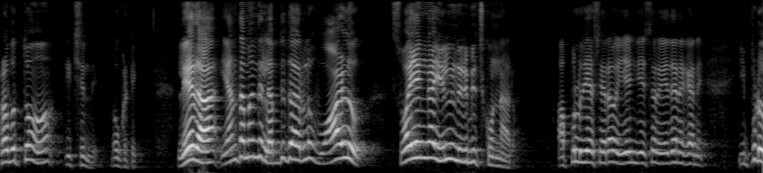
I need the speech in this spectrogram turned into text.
ప్రభుత్వం ఇచ్చింది ఒకటి. లేదా ఎంతమంది లబ్ధిదారులు వాళ్ళు స్వయంగా ఇల్లు నిర్మించుకున్నారు. అప్పులు చేశారో ఏం చేశారో ఏదైనా కానీ. ఇప్పుడు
